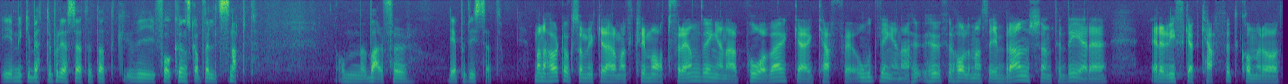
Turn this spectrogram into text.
är mycket bättre på det sättet att vi får kunskap väldigt snabbt om varför det är på ett visst sätt. Man har hört också mycket det här om att klimatförändringarna påverkar kaffeodlingarna. Hur, hur förhåller man sig i branschen till det? Är, det? är det risk att kaffet kommer att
